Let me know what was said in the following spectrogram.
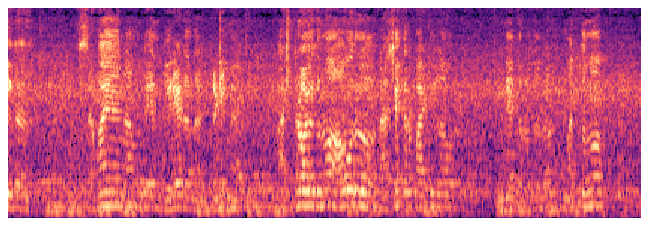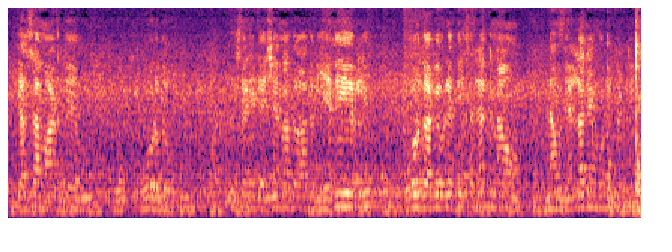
ಈಗ ಸಮಯ ನಮ್ದು ಏನು ಪಿರಿಯಡ್ ಅದ ಕಡಿಮೆ ಅಷ್ಟರೊಳಗೂ ಅವರು ರಾಜಶೇಖರ್ ಪಾಟೀಲ್ ಅವರು ನೇತೃತ್ವದೊಳಗೆ ಮತ್ತೂ ಕೆಲಸ ಮಾಡ್ತೇವೆ ಊರ್ದು ಸ್ಯಾನಿಟೇಷನ್ ಅದು ಅದ್ರಲ್ಲಿ ಏನೇ ಇರಲಿ ಊರ್ದು ಅಭಿವೃದ್ಧಿ ಸಲಕ್ಕೆ ನಾವು, ನಮ್ದೆಲ್ಲನೇ ಮುಡಿಪಿಟ್ಟು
